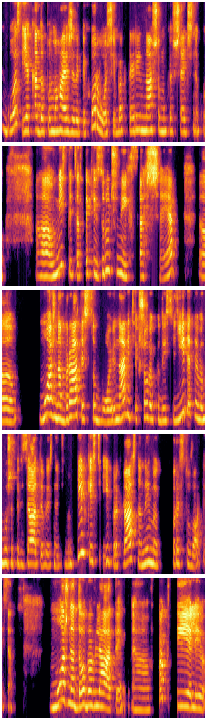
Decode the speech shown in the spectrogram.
гос, яка допомагає живити хороші бактерії в нашому кишечнику, вміститься в таких зручних саше. Е, Можна брати з собою, навіть якщо ви кудись їдете, ви можете взяти визначену кількість і прекрасно ними користуватися. Можна додати е, в коктейлі,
